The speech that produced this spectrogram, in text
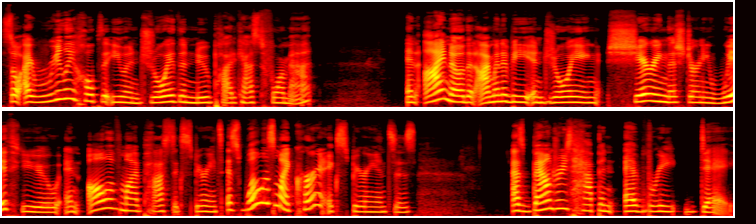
So I really hope that you enjoy the new podcast format. And I know that I'm going to be enjoying sharing this journey with you and all of my past experience, as well as my current experiences, as boundaries happen every day.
